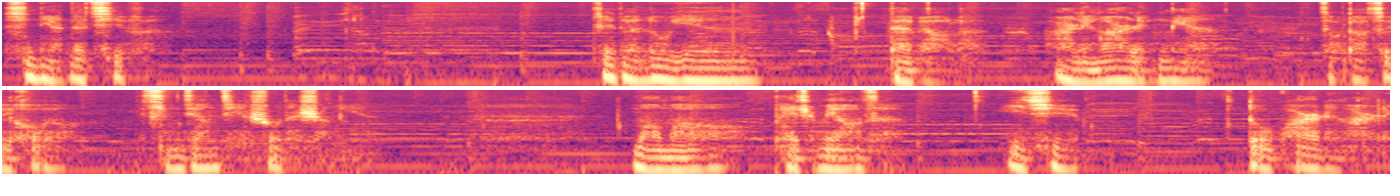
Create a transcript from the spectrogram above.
新年的气氛。这段录音代表了二零二零年走到最后行将结束的声音。毛毛陪着喵子一起度过二零二零，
